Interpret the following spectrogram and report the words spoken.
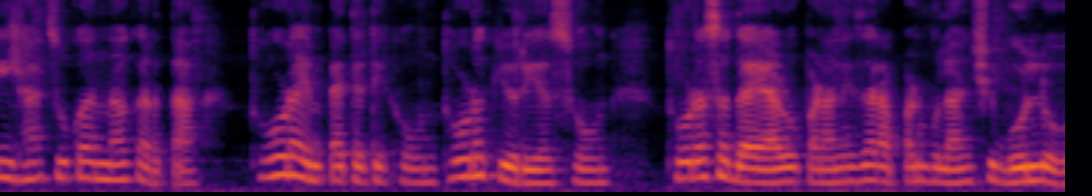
की ह्या चुका न करता थोडं एम्पॅथेटिक होऊन थोडं क्युरियस होऊन थोडंसं दयाळूपणाने जर आपण मुलांशी बोललो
